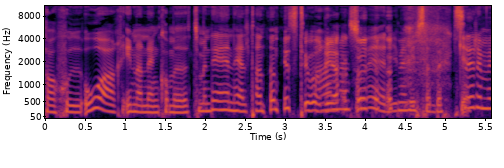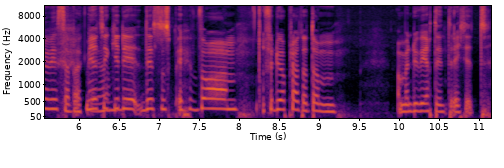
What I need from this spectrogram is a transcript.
ta sju år innan den kom ut, men det är en helt annan historia. Ja, men så är det ju med vissa böcker. Så är det med vissa böcker, Men jag tycker det, det är så... Vad, för du har pratat om... Ja, men du vet inte riktigt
